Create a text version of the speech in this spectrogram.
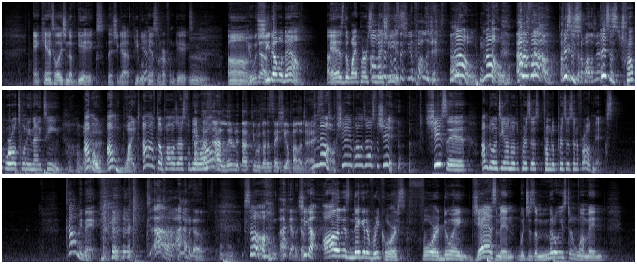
and cancellation of gigs that she got. People Yeah. canceled her from gigs. Here Um, she doubled down as the white person oh, that thought she you is. said she apologized. No, no. I was like, oh, okay, this is this is Trump World 2019. my I'm a God. I'm white. I don't have to apologize for I, being thought- I literally thought you were gonna say she apologized. no, she ain't apologize for shit. She said, "I'm doing Tiana the princess from the Princess and the Frog next." Call me back. ah, I gotta go. So I gotta go. she got all of this negative recourse for doing Jasmine, which is a Middle Eastern woman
